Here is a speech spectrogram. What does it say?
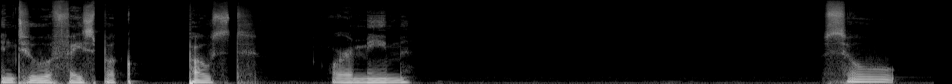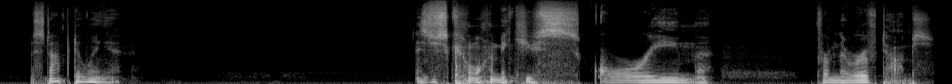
into a Facebook post or a meme. So stop doing it. It's just going to want to make you scream from the rooftops.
